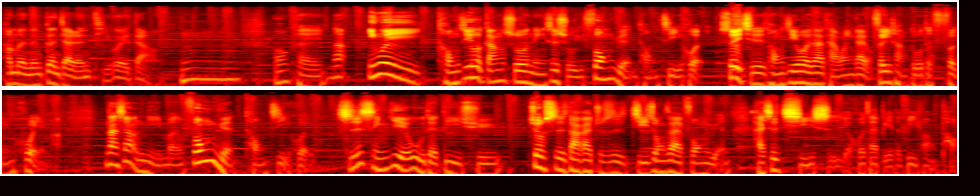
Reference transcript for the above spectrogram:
他们能更加能体会到。嗯，OK，那因为同济会刚刚说您是属于丰原同济会，所以其实同济会在台湾应该有非常多的分会嘛。那像你们丰原同济会执行业务的地区，就是大概就是集中在丰原，还是其实也会在别的地方跑？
